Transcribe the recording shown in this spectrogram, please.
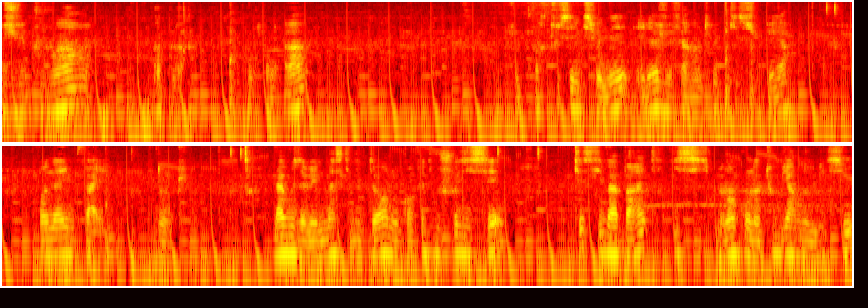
je vais pouvoir, hop là, A, je vais pouvoir tout sélectionner et là je vais faire un truc qui est super, rename file. Donc là vous avez le masque editor, donc en fait vous choisissez qu'est-ce qui va apparaître ici, maintenant qu'on a tout bien renommé ici.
